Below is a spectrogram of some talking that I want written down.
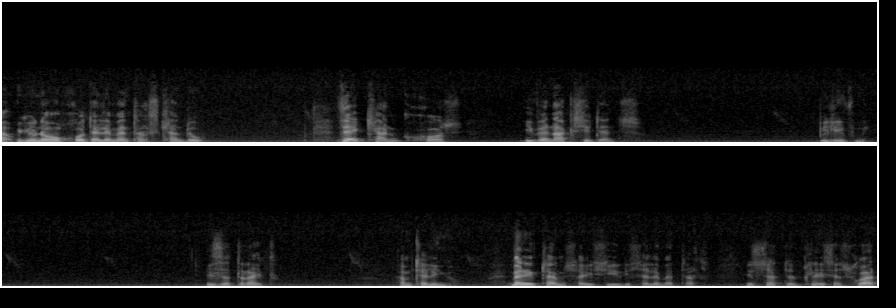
Now, you know what elementals can do. They can cause even accidents. Believe me. Is that right? I'm telling you. Many times I see these elementals in certain places where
